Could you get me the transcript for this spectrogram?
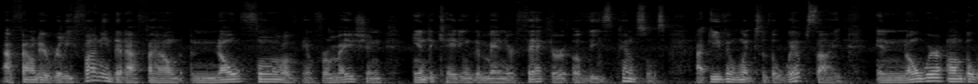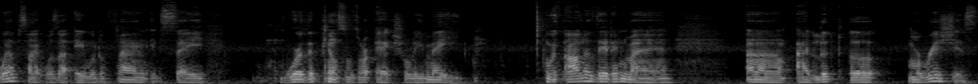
I found it really funny that I found no form of information indicating the manufacturer of these pencils. I even went to the website and nowhere on the website was I able to find it say where the pencils are actually made. With all of that in mind, um, I looked up Mauritius.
